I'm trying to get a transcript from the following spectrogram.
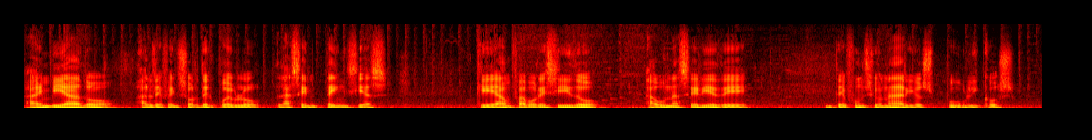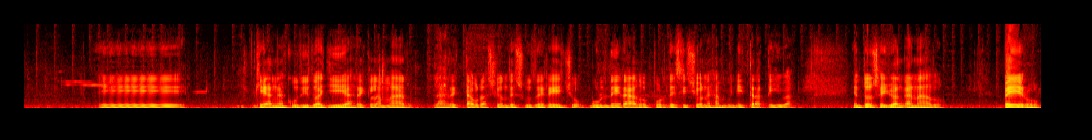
ha enviado al defensor del pueblo las sentencias que han favorecido a una serie de, de funcionarios públicos eh, que han acudido allí a reclamar la restauración de sus derechos vulnerados por decisiones administrativas. Entonces ellos han ganado, pero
